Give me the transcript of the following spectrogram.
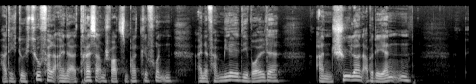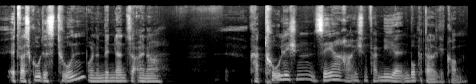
hatte ich durch Zufall eine Adresse am Schwarzen Brett gefunden, eine Familie, die wollte an Schülern, Abiturienten etwas Gutes tun und bin dann zu einer katholischen, sehr reichen Familie in Wuppertal gekommen.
